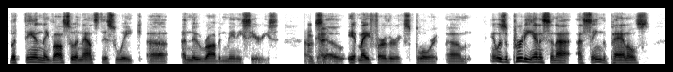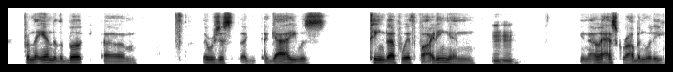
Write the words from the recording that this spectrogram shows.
but then they've also announced this week uh, a new Robin miniseries. Okay? So it may further explore it. Um, it was a pretty innocent. I I seen the panels from the end of the book. Um, there was just a, a guy he was teamed up with fighting, and hmm you know, asked Robin would he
